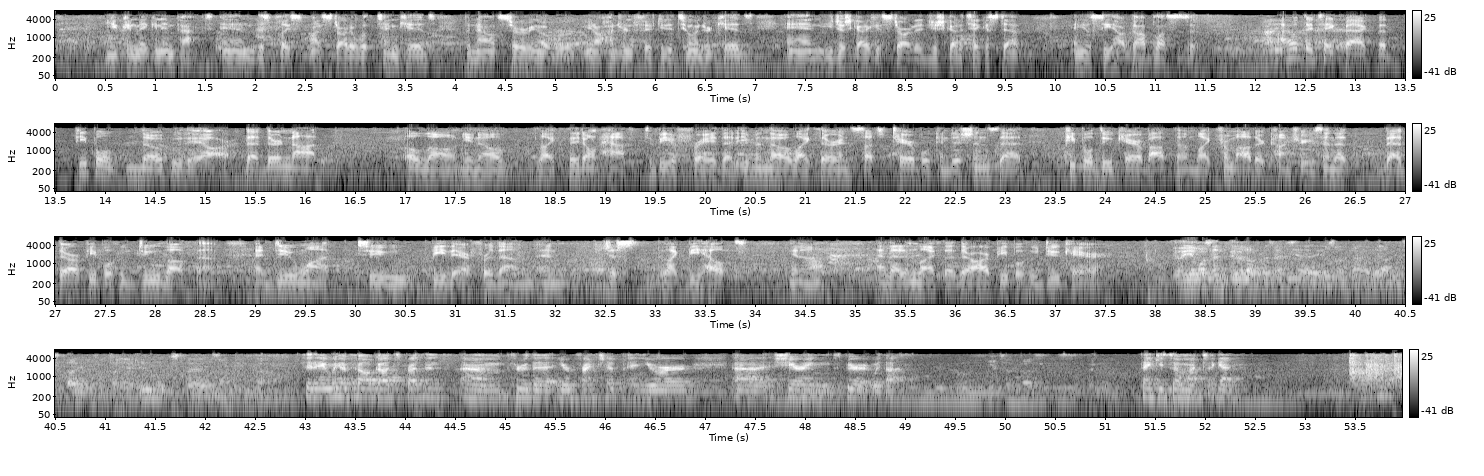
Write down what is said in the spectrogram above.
you can make an impact. And this place I started with 10 kids, but now it's serving over, you know, 150 to 200 kids and you just got to get started. You just got to take a step and you'll see how God blesses it. I hope they take back that people know who they are, that they're not alone, you know, like they don't have to be afraid that even though like they're in such terrible conditions that people do care about them like from other countries and that that there are people who do love them and do want to be there for them and just like be helped, you know, and that in life that there are people who do care. Y hoy hemos sentido la presencia de Dios a través de la amistad y el compañerismo que ustedes han brindado. Today we have felt God's presence um, through the, your friendship and your uh, sharing spirit with us. Muchas gracias. de nuevo. Thank you so much again. Thank you.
